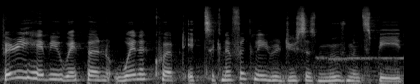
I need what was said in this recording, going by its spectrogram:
Very heavy weapon. When equipped, it significantly reduces movement speed.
